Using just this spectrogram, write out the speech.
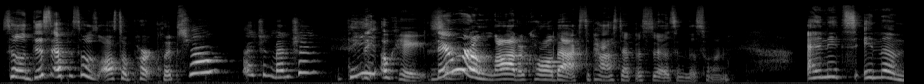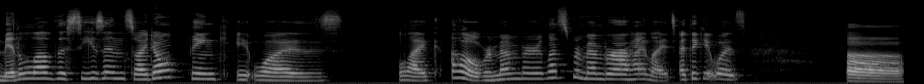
So this episode is also part clip show, I should mention. they okay so- There were a lot of callbacks to past episodes in this one. and it's in the middle of the season so i don't think it was like oh remember let's remember our highlights. I think it was uh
